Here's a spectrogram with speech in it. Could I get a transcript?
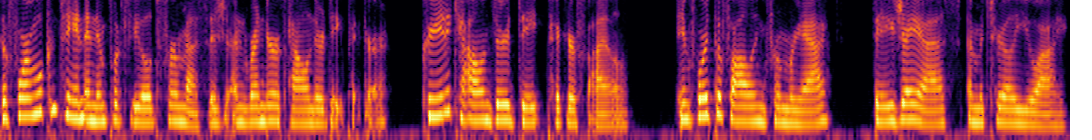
The form will contain an input field for a message and render a calendar date picker. Create a calendar date picker file. Import the following from React, Day.js, and Material UI.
